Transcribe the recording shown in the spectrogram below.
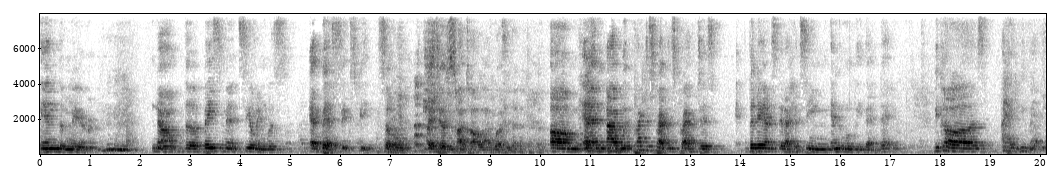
in the mirror. Now, the basement ceiling was at best six feet, so that tells you how tall I was. Um, and I would practice, practice, practice the dance that I had seen in the movie that day because I had to be ready.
